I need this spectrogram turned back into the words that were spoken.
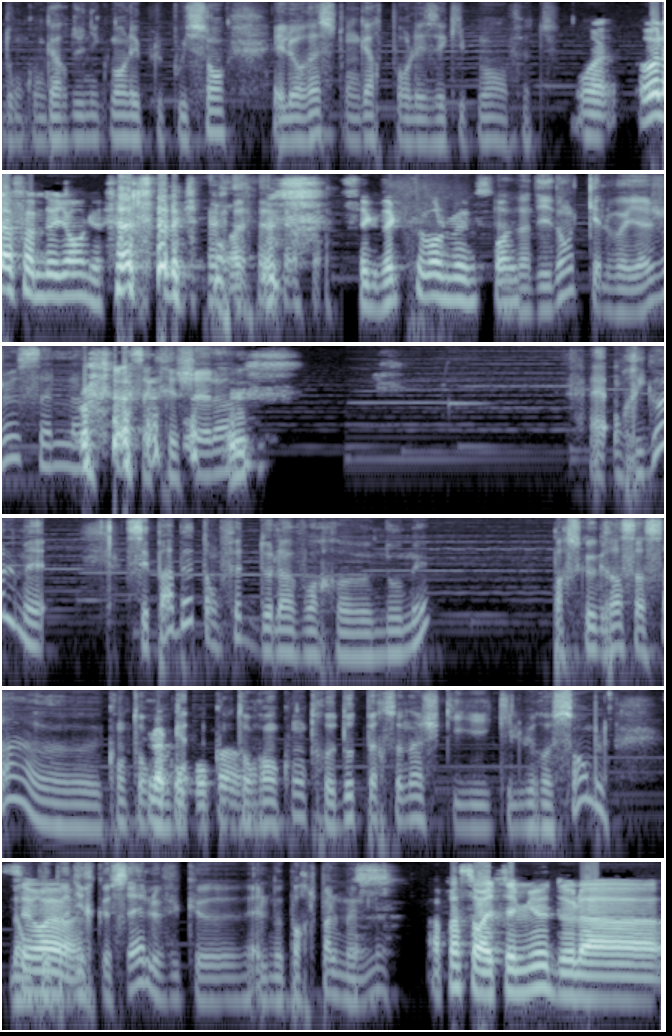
Donc on garde uniquement les plus puissants et le reste on garde pour les équipements en fait. Ouais. Oh, la femme de Yang C'est exactement le même Ah son. bah dis donc, quelle voyageuse celle-là Sacrée Sheila Eh, On rigole, mais c'est pas bête en fait de l'avoir euh, nommée. Parce que grâce à ça, euh, quand, on pas, quand rencontre d'autres personnages qui, qui lui ressemblent, ben, on peut vrai, pas ouais. dire que c'est elle vu qu'elle ne porte pas le même nom. Après, ça aurait été mieux de la,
